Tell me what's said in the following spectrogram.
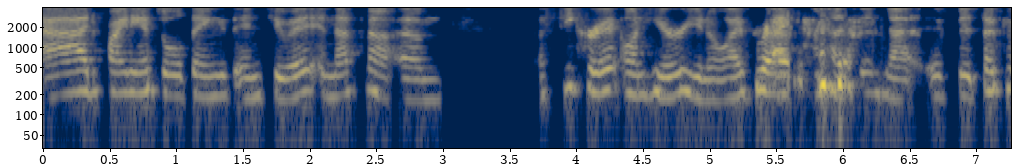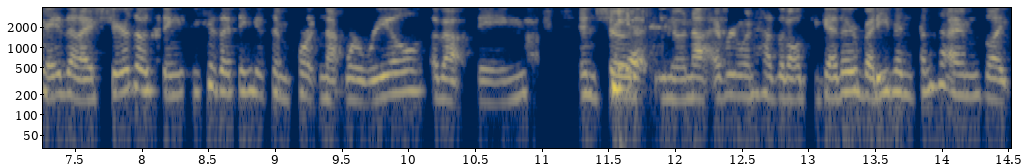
add financial things into it and that's not um a secret on here. You know, I've right. asked my husband that if it's okay that I share those things because I think it's important that we're real about things and show yes. that, you know, not everyone has it all together. But even sometimes like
